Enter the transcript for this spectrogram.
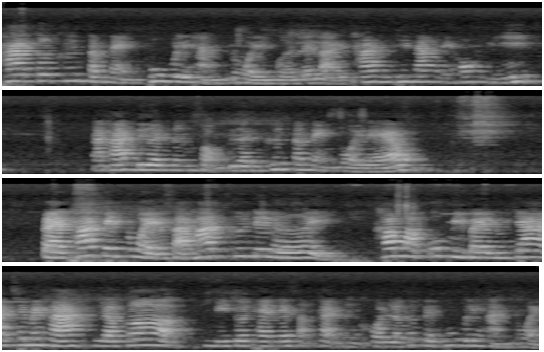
ภาคก็ขึ้นตำแหน่งผู้บริหารหน่วยเหมือนหลาย ๆ ท่านที่นั่งในห้องนี้นะคะ เดือนหนึ่งสองเดือนขึ้นตำแหน่งหน่วยแล้ว แต่ถ้าเป็นหน่วยสามารถขึ้นได้เลย เข้ามาปุ๊บมีใบอนุญาตใช่ไหมคะ แล้วก็มีตัวแทนในสังกัดหนึ่งคน แล้วก็เป็นผู้บริหารหน่วย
